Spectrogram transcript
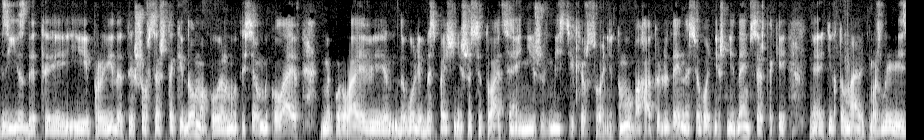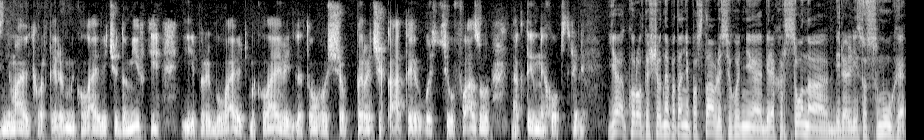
з'їздити і провідати, що все ж таки вдома, повернутися в Миколаїв. В Миколаєві доволі безпечніша ситуація ніж в місті Херсоні. Тому багато людей на сьогоднішній день, все ж таки, е, ті, хто мають можливість, знімають квартири в Миколаєві чи домівки і перебувають в Миколаєві для того, щоб перечекати ось цю фазу активних обстрілів. Я коротко ще одне питання поставлю. Сьогодні біля Херсона, біля лісосмуги,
